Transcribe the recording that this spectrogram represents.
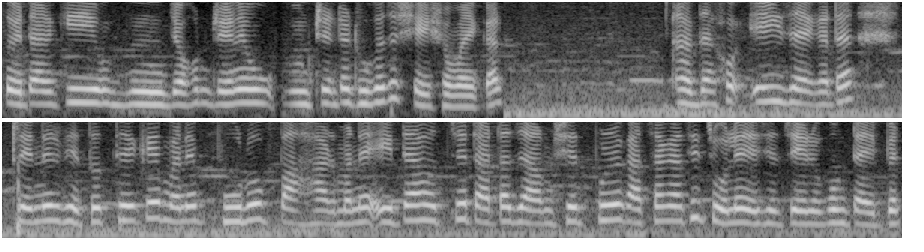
তো এটা আর কি যখন ট্রেনে ট্রেনটা ঢুকেছে সেই সময়কার। দেখো এই জায়গাটা ট্রেনের ভেতর থেকে মানে পুরো পাহাড় মানে এটা হচ্ছে টাটা জামশেদপুরের কাছাকাছি চলে এসেছে এরকম টাইপের।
